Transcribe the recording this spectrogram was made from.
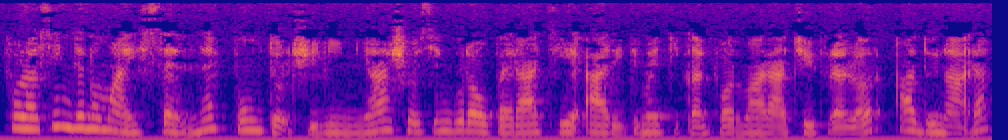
Folosind numai semne, punctul și linia și o singură operație aritmetică în formarea cifrelor, adunarea,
